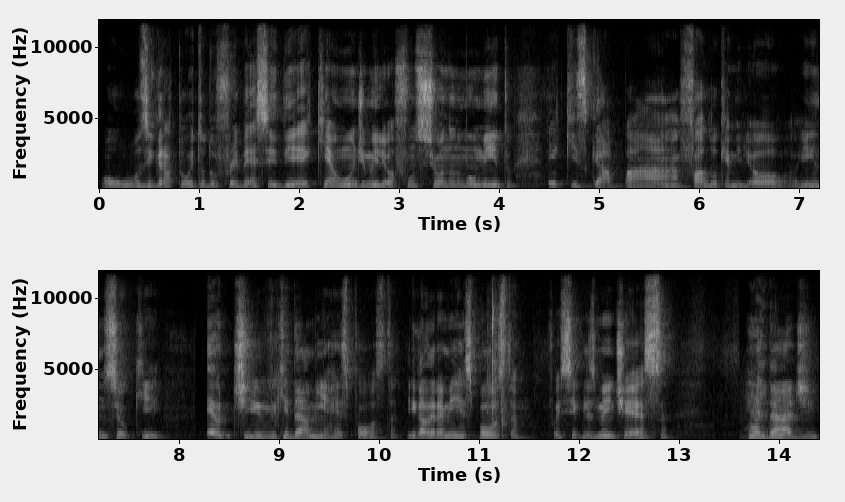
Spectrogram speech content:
ou use gratuito do FreeBSD, que é onde melhor funciona no momento. E quis gabar, falou que é melhor e não sei o que. Eu tive que dar a minha resposta. E galera, a minha resposta foi simplesmente essa. Realidade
